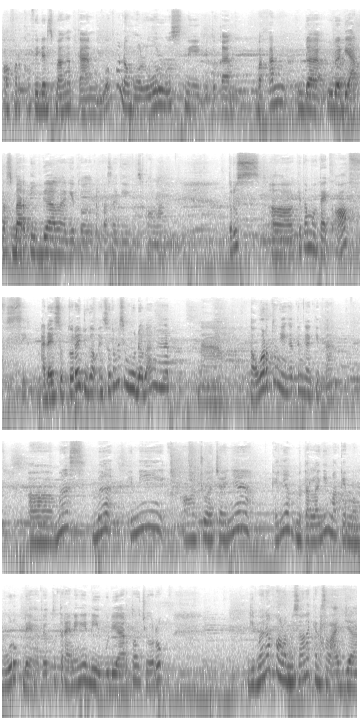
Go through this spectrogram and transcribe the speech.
over confidence banget kan. Gue kan udah mau lulus nih gitu kan. Bahkan udah udah di atas bar tiga lah gitu waktu pas lagi sekolah. Terus eh, kita mau take off si, ada instrukturnya juga instruktur masih muda banget. Nah tower tuh ngingetin ke kita "Eh, mas mbak ini eh, cuacanya kayaknya bentar lagi makin memburuk deh. Waktu itu trainingnya di Budiarto Curug gimana kalau misalnya cancel aja?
